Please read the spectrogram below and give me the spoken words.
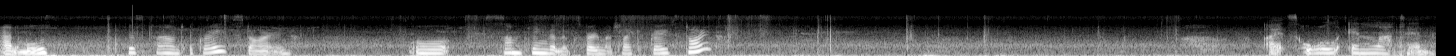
animals. Just found a gravestone, or something that looks very much like a gravestone. It's all in Latin.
